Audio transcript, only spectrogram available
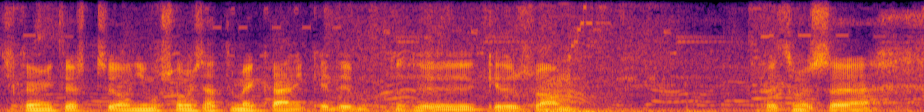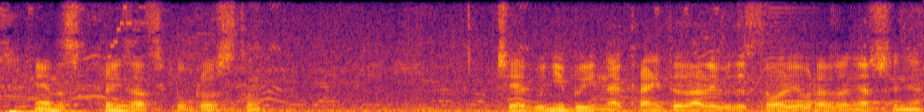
Ciekawe mi też, czy oni muszą być na tym ekranie, kiedy, yy, kiedy już mam powiedzmy, że nie no, synchronizacji po prostu. Czy jakby nie byli na ekranie, to dalej by dostawali obrażenia, czy nie?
